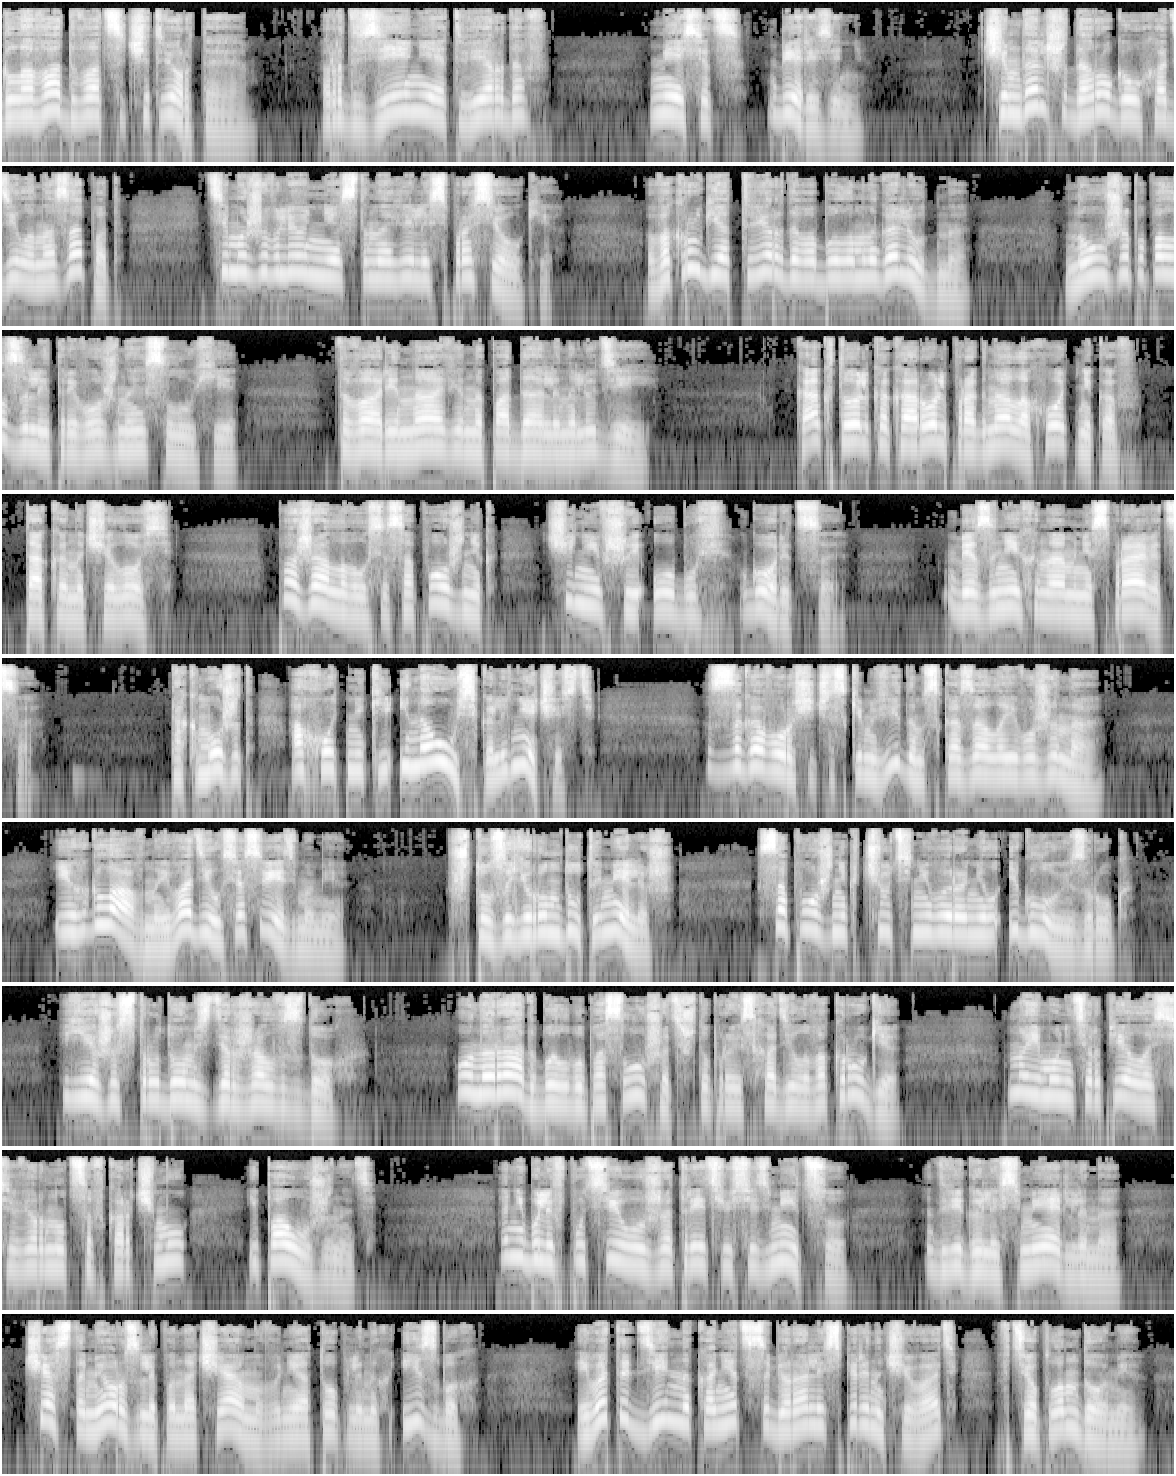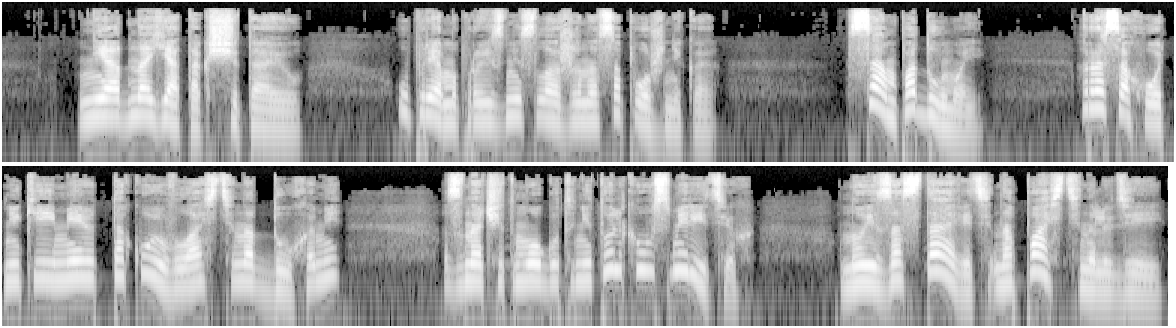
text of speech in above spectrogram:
Глава двадцать четвертая. Рдзение, Твердов. Месяц, Березень. Чем дальше дорога уходила на запад, тем оживленнее становились проселки. В округе от Твердова было многолюдно, но уже поползли тревожные слухи. Твари Нави нападали на людей. Как только король прогнал охотников, так и началось. Пожаловался сапожник, чинивший обувь горицы. Без них нам не справиться. Так, может, охотники и науськали нечисть? С заговорщическим видом сказала его жена. Их главный водился с ведьмами. Что за ерунду ты мелешь? Сапожник чуть не выронил иглу из рук. Еже с трудом сдержал вздох. Он рад был бы послушать, что происходило в округе, но ему не терпелось вернуться в корчму и поужинать. Они были в пути уже третью седмицу, двигались медленно, часто мерзли по ночам в неотопленных избах и в этот день, наконец, собирались переночевать в теплом доме. «Не одна я так считаю», — упрямо произнесла жена сапожника. «Сам подумай. Раз охотники имеют такую власть над духами, значит, могут не только усмирить их, но и заставить напасть на людей.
